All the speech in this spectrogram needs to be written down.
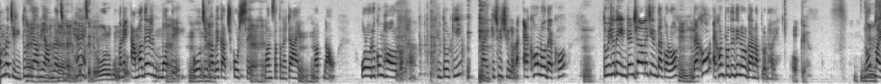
আমরা চিনি তুমি হ্যাঁ, আমি হ্যাঁ, আমরা হ্যাঁ, চিনি হ্যাঁ, মানে আমাদের মতে ও যেভাবে কাজ করছে। ওয়ান্স আপন এ টাইম। নট নাও ওর ওরকম হওয়ার কথা। কিন্তু ওর কি? নাই কিছুই ছিল না। এখনও দেখো তুমি যদি ইন্টেনশনালি চিন্তা করো দেখো এখন প্রতিদিন ওর গান আপলোড হয়। Okay Not my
